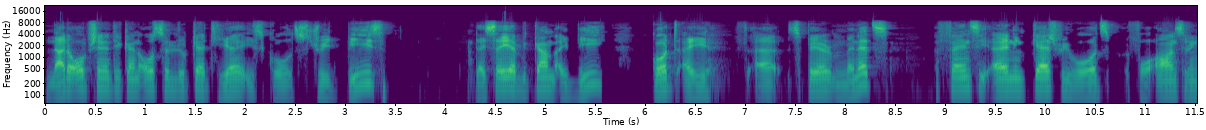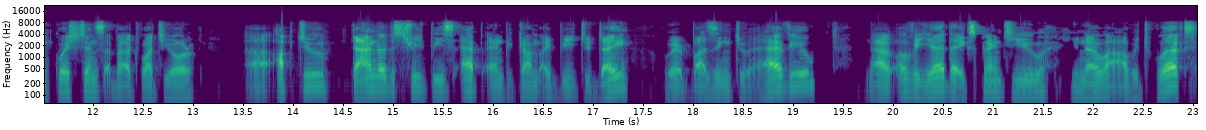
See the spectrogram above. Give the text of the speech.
Another option that you can also look at here is called Street Bees. They say I become a bee, got a uh, spare minutes, fancy earning cash rewards for answering questions about what you're uh, up to. Download the StreetBees app and become a bee today. We're buzzing to have you. Now over here, they explain to you, you know how it works.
